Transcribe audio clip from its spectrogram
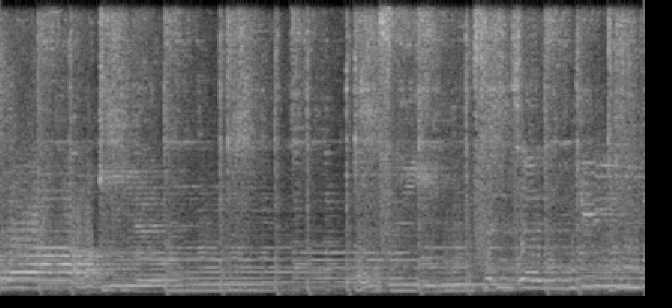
花期的，同水银线千几个，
